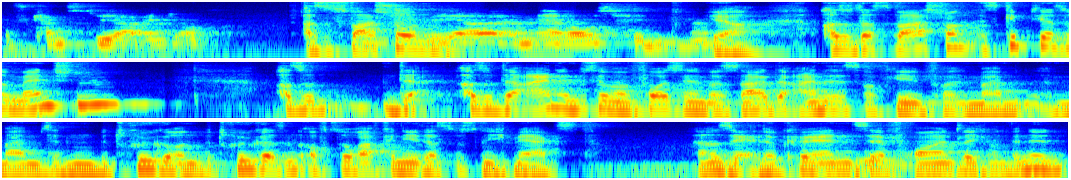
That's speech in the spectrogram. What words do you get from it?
Das kannst du ja eigentlich auch also es war schon schwer ähm, herausfinden. Ne? Ja, also das war schon, es gibt ja so Menschen, also der, also der eine, muss ja mal vorstellen, was ich sage, der eine ist auf jeden Fall in meinem, in meinem Sinne ein Betrüger und Betrüger sind oft so raffiniert, dass du es nicht merkst. Ja, sehr eloquent, sehr freundlich und wenn du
